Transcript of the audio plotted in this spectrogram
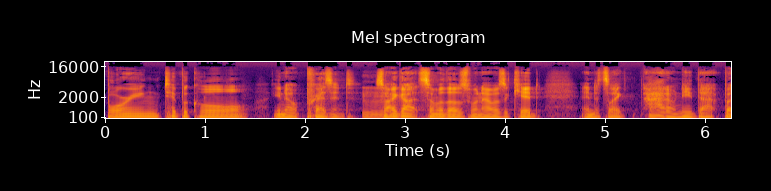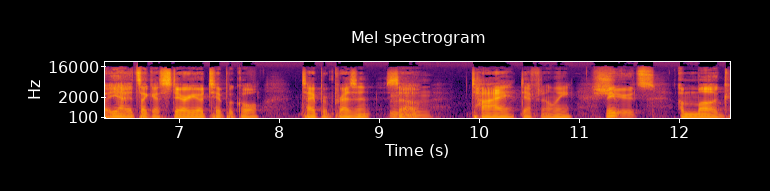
boring, typical, you know, present. So I got some of those when I was a kid, and it's like "Ah, I don't need that. But yeah, it's like a stereotypical type of present. So tie definitely. Maybe Shoes. a mug,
